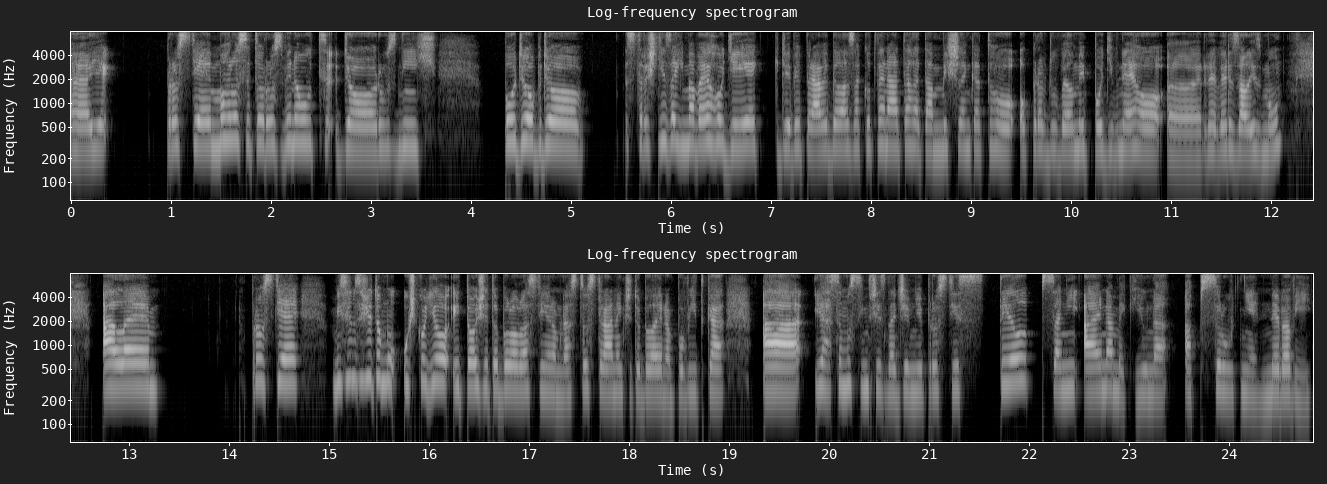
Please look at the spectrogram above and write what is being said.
Uh, je, prostě mohlo se to rozvinout do různých podob, do strašně zajímavého děje, kde by právě byla zakotvená tahle ta myšlenka toho opravdu velmi podivného uh, reverzalismu. Ale prostě myslím si, že tomu uškodilo i to, že to bylo vlastně jenom na 100 stránek, že to byla jenom povídka a já se musím přiznat, že mě prostě styl psaní Aena McEwana absolutně nebaví.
